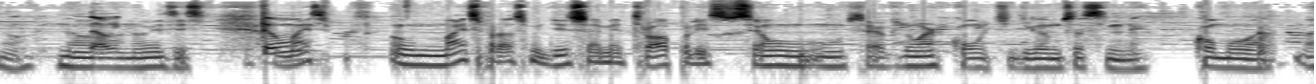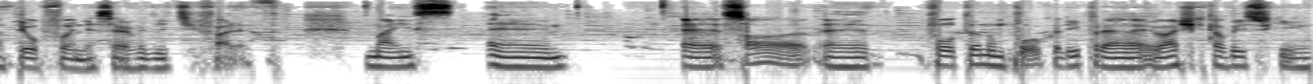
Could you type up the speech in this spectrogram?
não, não, não, não existe. Então... O, mais, o mais próximo disso é Metrópolis ser um, um servo de um arconte, digamos assim, né? Como a, a Teofânia, serva de Tifaret. Mas, é, é só é, voltando um pouco ali para, eu acho que talvez que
